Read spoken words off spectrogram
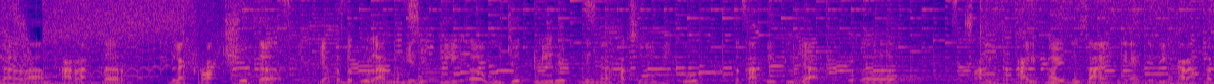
dalam karakter Black Rock Shooter yang kebetulan memiliki uh, wujud mirip dengan Hatsune Miku tetapi tidak uh, saling terkait by design ya. Jadi karakter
